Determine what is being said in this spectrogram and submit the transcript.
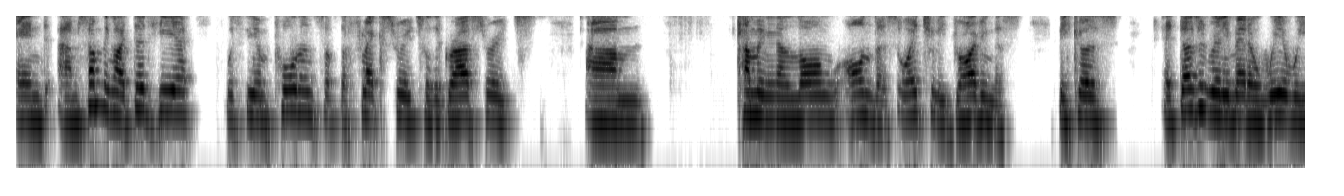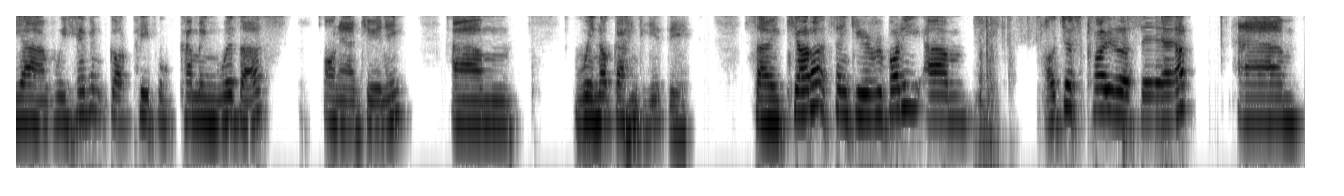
And um, something I did hear was the importance of the flax roots or the grassroots um, coming along on this, or actually driving this, because it doesn't really matter where we are. If we haven't got people coming with us on our journey, um, we're not going to get there. So, kia ora, thank you, everybody. Um, I'll just close us out um,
